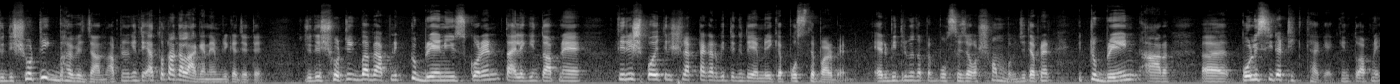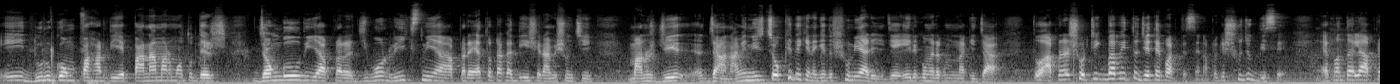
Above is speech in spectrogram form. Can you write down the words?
যদি সঠিকভাবে যান আপনার কিন্তু এত টাকা লাগে না আমেরিকা যেতে। যদি সঠিকভাবে আপনি একটু ব্রেন ইউজ করেন, তাহলে কিন্তু আপনি তিরিশ পঁয়ত্রিশ লাখ টাকার ভিতরে কিন্তু আমেরিকা পৌঁছতে পারবেন এর ভিতরে কিন্তু আপনার পৌঁছে যাওয়া সম্ভব। যদি আপনার একটু ব্রেন আর পলিসিটা ঠিক থাকে, কিন্তু আপনি এই দুর্গম পাহাড় দিয়ে, পানামার মতো দেশ, জঙ্গল দিয়ে আপনারা জীবন রিস্ক নিয়ে আপনারা এত টাকা দিয়ে সেটা আমি শুনছি মানুষ যে যান, আমি নিজ চোখে দেখি না, কিন্তু শুনি আরই যে এরকম এরকম নাকি যা। তো আপনারা সঠিকভাবেই তো যেতে পারতেছেন, আপনাকে সুযোগ দিছে। এখন তাহলে আপনি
